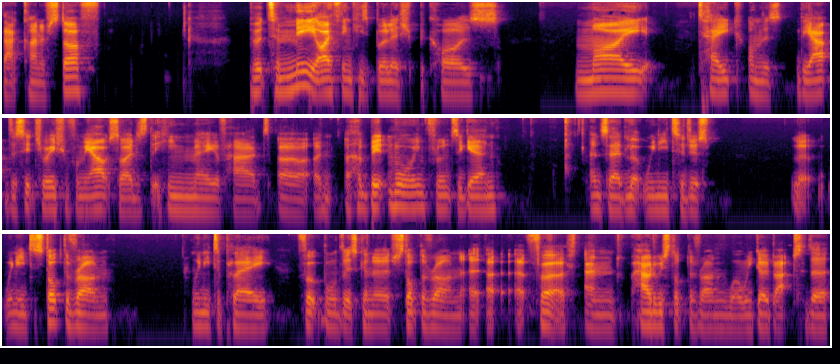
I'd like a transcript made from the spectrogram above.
that kind of stuff. But to me, I think he's bullish because my take on this the the situation from the outside is that he may have had uh, a, a, bit more influence again and said look we need to just look we need to stop the run. We need to play football that's going to stop the run at, at, at, first. And how do we stop the run? Well we go back to the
